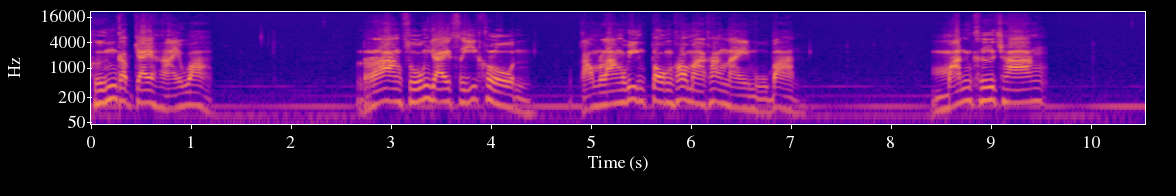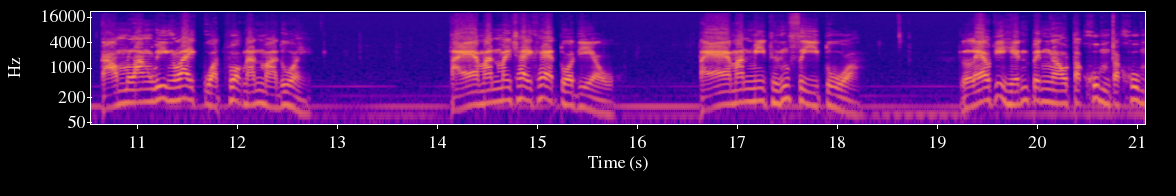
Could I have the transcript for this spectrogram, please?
ถึงกับใจหายวาบ ร่างสูงใหญ่สีโคลนกำลังวิ่งตรงเข้ามาข้างในหมู่บ้าน มันคือช้างกำลังวิ่งไล่กวดพวกนั้นมาด้วย แต่มันไม่ใช่แค่ตัวเดียว แต่มันมีถึงสี่ตัว แล้วที่เห็นเป็นเงาตะคุ่มตะคุ่ม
